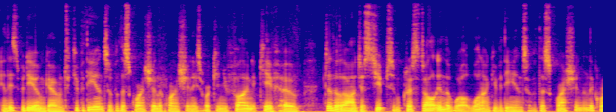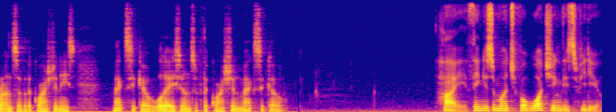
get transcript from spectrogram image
In this video I'm going to give you the answer for this question. The question is where can you find a cave home to the largest gypsum crystal in the world? Well I'll give you the answer for this question and the answer for the question is Mexico. Well the answer for the question Mexico. Hi, thank you so much for watching this video.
